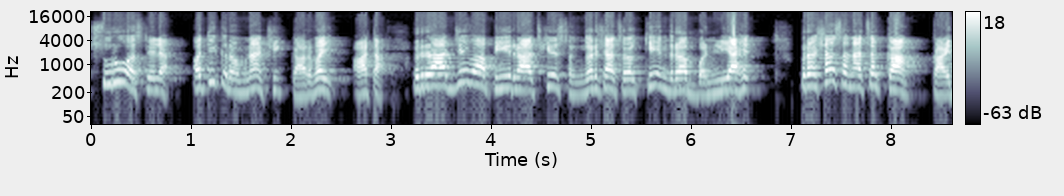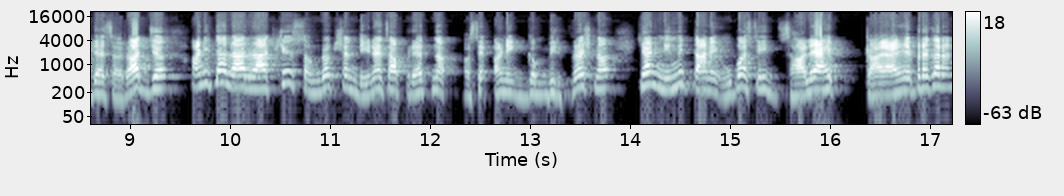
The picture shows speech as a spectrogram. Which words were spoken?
सुरू असलेल्या अतिक्रमणाची कारवाई आता राज्यव्यापी राजकीय संघर्षाचं केंद्र बनली आहे. प्रशासनाचं काम कायद्याचं राज्य आणि त्याला राजकीय संरक्षण देण्याचा प्रयत्न असे अनेक गंभीर प्रश्न या निमित्ताने उपस्थित झाले आहेत. काय आहे हे प्रकरण?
